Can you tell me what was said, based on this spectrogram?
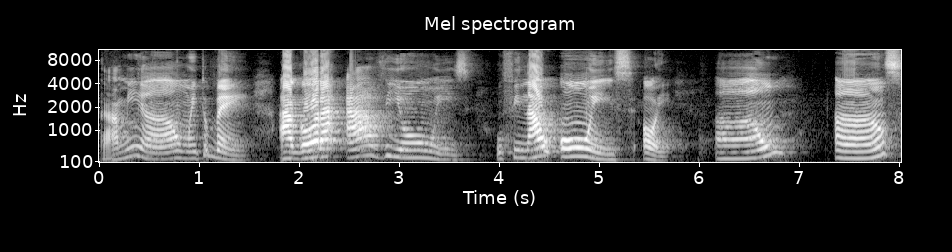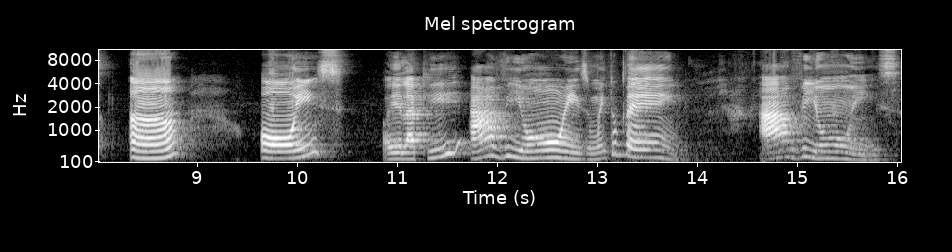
Caminhão, muito bem. Agora, aviões. O final, ons. Olha. Ão, ans, an, ons. Olha ele aqui. Aviões. Muito bem. Aviões.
